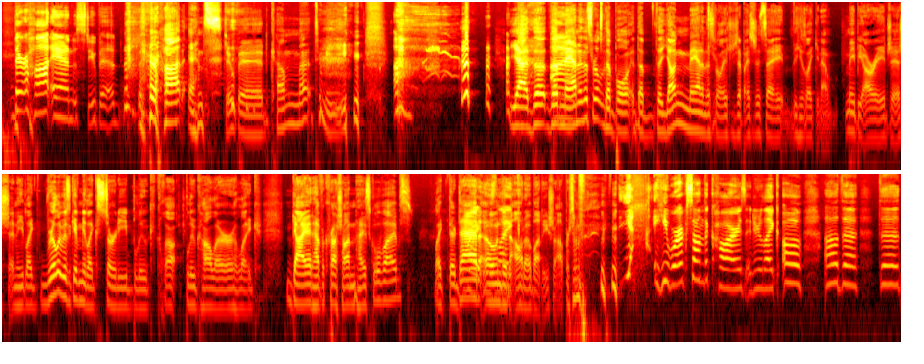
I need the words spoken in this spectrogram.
They're hot and stupid. They're hot and stupid. Come to me. yeah, the the Uh, man in this rel the boy the the young man in this relationship, I should say, he's like you know maybe our age ish, and he like really was giving me like sturdy blue cl- blue collar like guy I'd have a crush on in high school vibes. Like their dad Right, owned an auto body shop or something. yeah, he works on the cars, and you're like, oh, oh, the the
